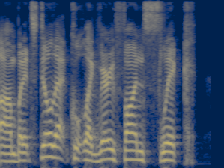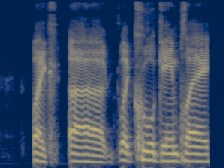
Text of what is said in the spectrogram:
Um, but it's still that cool, like very fun, slick, like uh, like cool gameplay.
